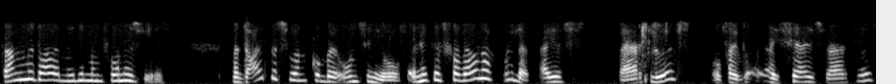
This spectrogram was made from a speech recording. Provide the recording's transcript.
dan moet daar 'n minimum fondse wees. Want daai persoon kom by ons in die hof en dit is geweldig moeilik. Hy is werkloos of hy hy sê hy is werkloos.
